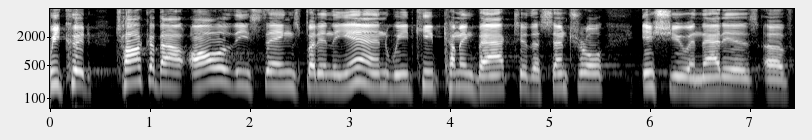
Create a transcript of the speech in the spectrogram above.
We could talk about all of these things, but in the end, we'd keep coming back to the central issue, and that is of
